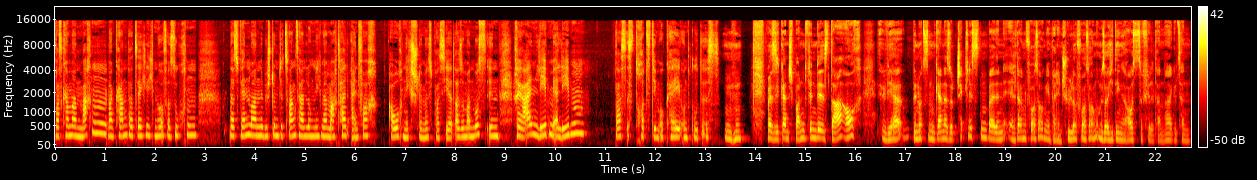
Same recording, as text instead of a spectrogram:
Was kann man machen? Man kann tatsächlich nur versuchen, dass wenn man eine bestimmte Zwangshandlung nicht mehr macht, halt einfach auch nichts Schlimmes passiert. Also man muss in realen Leben erleben, dass es trotzdem okay und gut ist. Mhm. Was ich ganz spannend finde, ist da auch, wir benutzen gerne so Checklisten bei den älteren Vorsorgen, eben bei den Schülervorsorgen, um solche Dinge rauszufiltern. Da gibt es ein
